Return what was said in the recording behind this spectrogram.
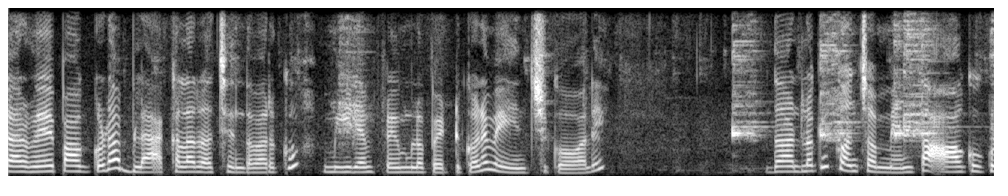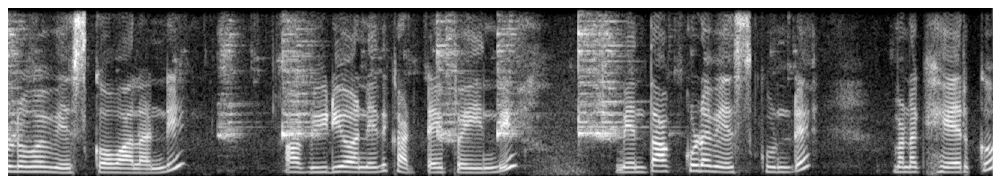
కరివేపాకు కూడా బ్లాక్ కలర్ వచ్చేంత వరకు మీడియం ఫ్లేమ్లో పెట్టుకొని వేయించుకోవాలి. దాంట్లోకి కొంచెం మెంత ఆకు కూడా వేసుకోవాలండి. ఆ వీడియో అనేది కట్ అయిపోయింది. మెంత ఆకు కూడా వేసుకుంటే మనకు హెయిర్కు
